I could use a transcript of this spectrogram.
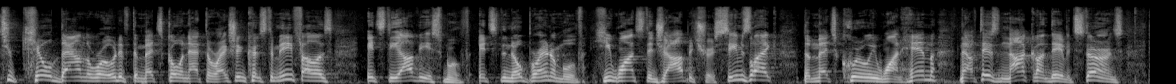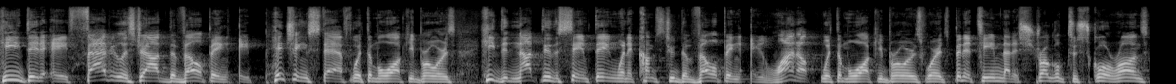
to kill down the road if the Mets go in that direction. Because to me, fellas, it's the obvious move. It's the no brainer move. He wants the job. It sure seems like the Mets clearly want him. Now, if there's knock on David Stearns, he did a fabulous job developing a pitching staff with the Milwaukee Brewers. He did not do the same thing when it comes to developing a lineup with the Milwaukee Brewers, where it's been a team that has struggled to score runs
